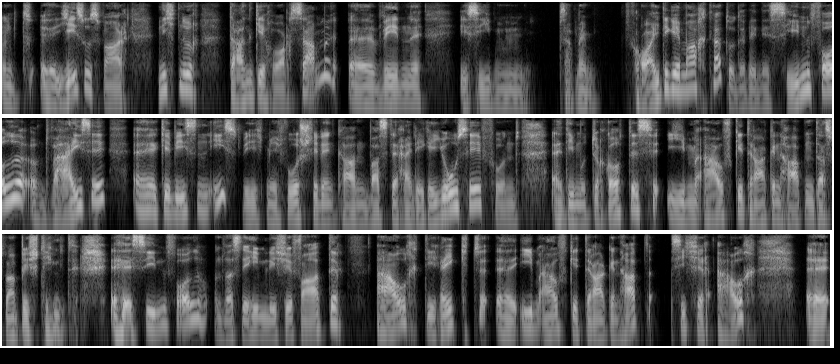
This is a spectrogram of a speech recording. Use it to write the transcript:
Und äh, Jesus war nicht nur dann gehorsam, äh, wenn es ihm, sagen wir, Freude gemacht hat oder wenn es sinnvoll und weise äh, gewesen ist, wie ich mir vorstellen kann, was der heilige Josef und äh, die Mutter Gottes ihm aufgetragen haben, das war bestimmt äh, sinnvoll. Und was der himmlische Vater auch direkt äh, ihm aufgetragen hat, sicher auch, äh,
